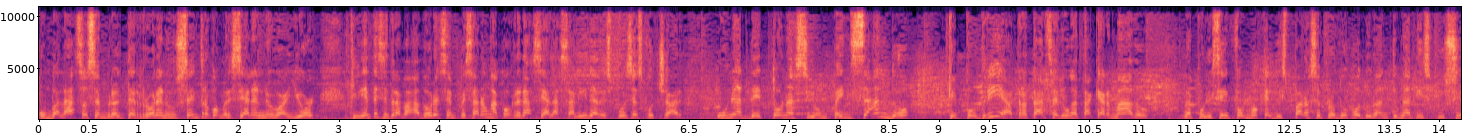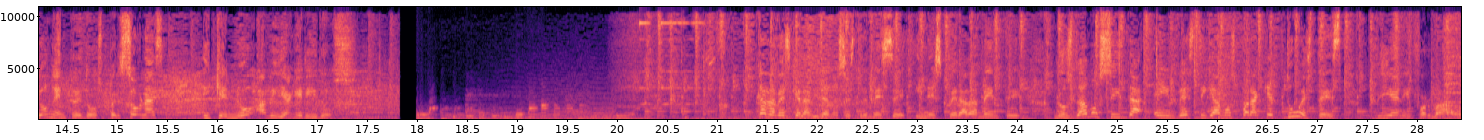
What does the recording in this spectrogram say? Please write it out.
Un balazo sembró el terror en un centro comercial en Nueva York. Clientes y trabajadores empezaron a correr hacia la salida después de escuchar una detonación pensando que podría tratarse de un ataque armado. La policía informó que el disparo se produjo durante una discusión entre dos personas y que no habían heridos. Cada vez que la vida nos estremece inesperadamente, nos damos cita e investigamos para que tú estés bien informado.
